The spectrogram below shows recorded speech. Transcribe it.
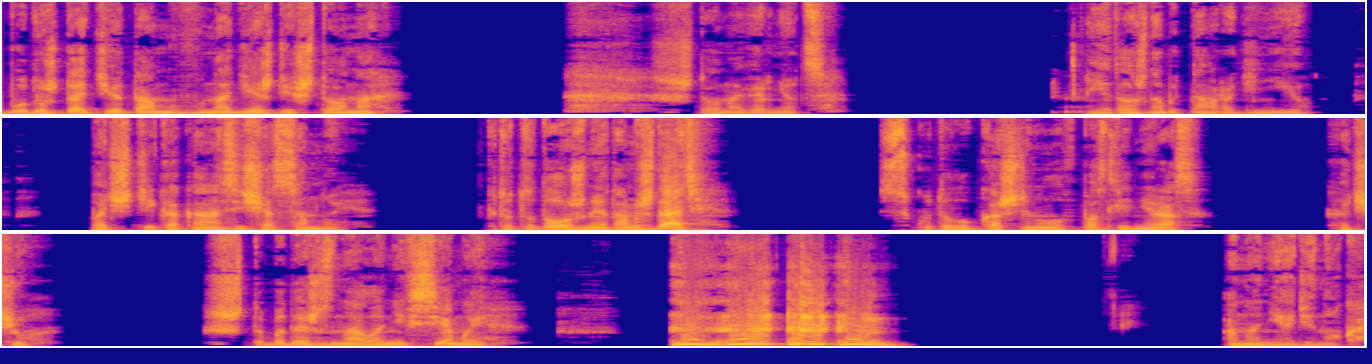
Буду ждать ее там в надежде, что она... что она вернется. Я должна быть там ради нее. Почти как она сейчас со мной. Кто-то должен ее там ждать. Скуталу кашлянула в последний раз. Хочу, чтобы даже знала, не все мы... она не одинока.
